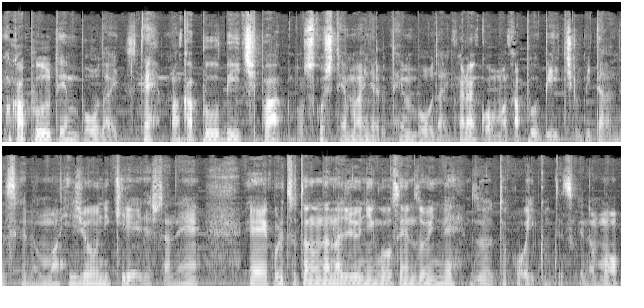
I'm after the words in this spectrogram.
マカプー展望台ですね。マカプービーチパークの少し手前にある展望台からこうマカプービーチを見たんですけども、まあ、非常に綺麗でしたね。えー、これずっとあの72号線沿いにね、ずっとこう行くんですけども、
